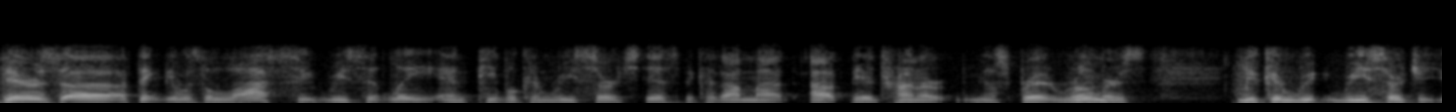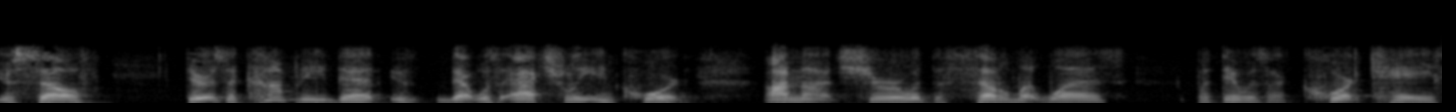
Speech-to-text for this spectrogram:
There's, a, I think there was a lawsuit recently, and people can research this because I'm not out there trying to you know, spread rumors. You can re- research it yourself. There's a company that is that was actually in court. I'm not sure what the settlement was, but there was a court case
